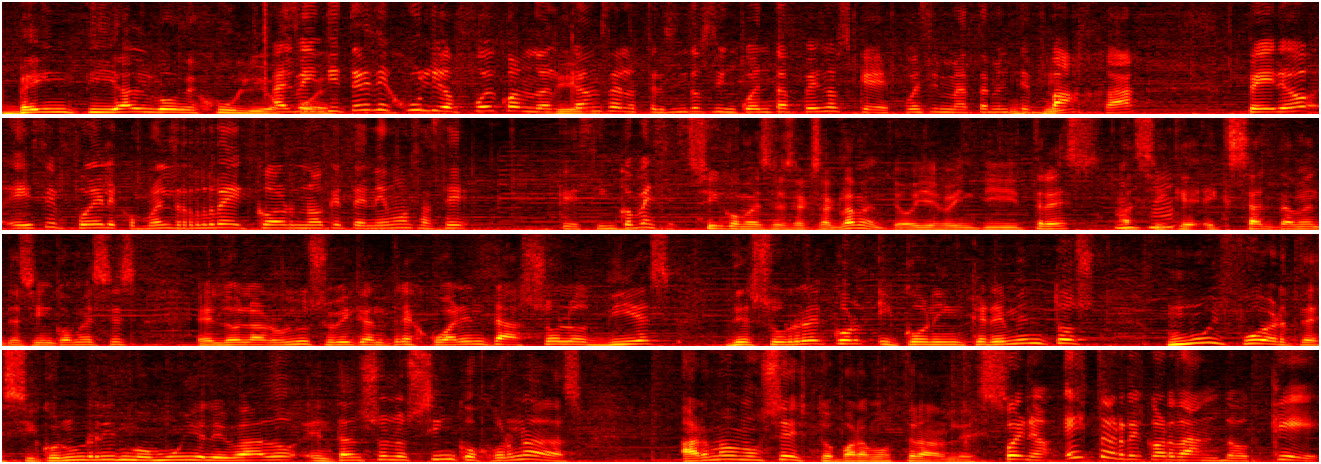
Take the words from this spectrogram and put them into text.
20 y algo de julio Al fue. 23 de julio fue cuando Bien. alcanza los 350 pesos, que después inmediatamente baja. Pero ese fue el- como el récord ¿no? que tenemos hace, ¿qué? Cinco meses. Cinco meses exactamente, hoy es 23, así que exactamente cinco meses. El dólar blue se ubica en 3.40 a solo 10 de su récord y con incrementos muy fuertes y con un ritmo muy elevado en tan solo cinco jornadas. Armamos esto para mostrarles. Bueno, esto recordando que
